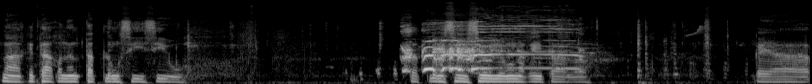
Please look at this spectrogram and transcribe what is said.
nakakita ko ng tatlong sisiw. Tatlong sisiw yung nakita ko. Kaya,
